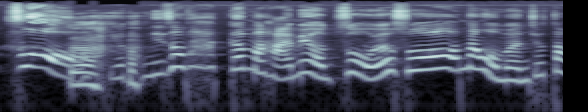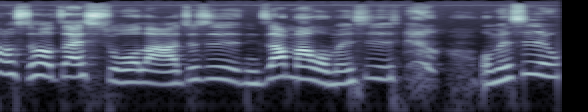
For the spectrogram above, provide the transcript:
做，对啊有你知道他根本还没有做，我就说那我们就到时候再说啦。就是你知道吗？我我们是，我们是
